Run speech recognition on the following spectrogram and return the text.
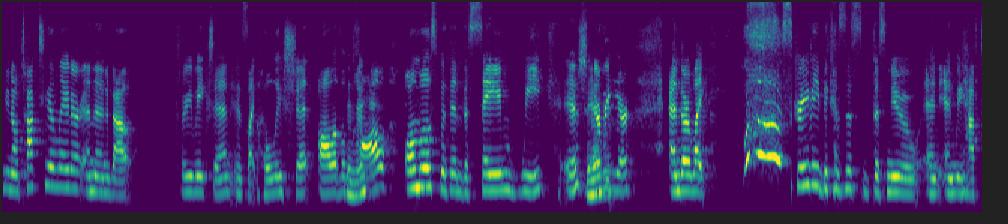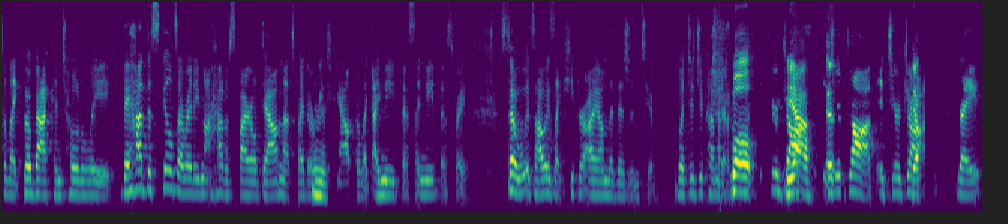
you know, talk to you later. And then about three weeks in, it's like, holy shit, all of them mm-hmm. call almost within the same week ish mm-hmm. every year. And they're like, ah, screaming because this this new and and we have to like go back and totally they had the skills already not how to spiral down that's why they're mm-hmm. reaching out they're like i need this i need this right so it's always like keep your eye on the vision too what did you come there well it's your job yeah. it's your job it's your job yep right?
